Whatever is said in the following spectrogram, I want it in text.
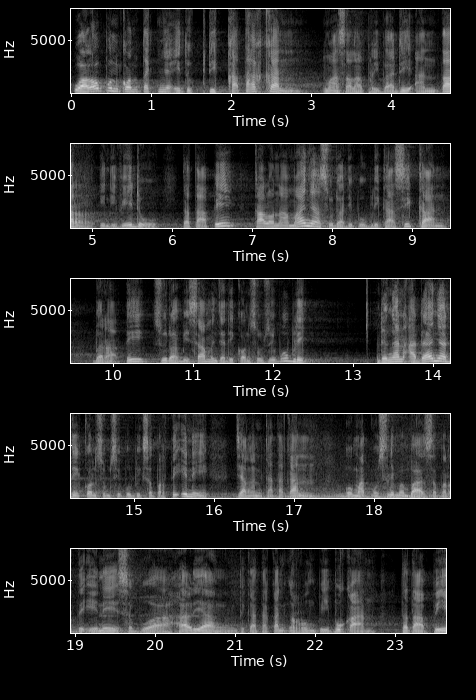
Walaupun konteksnya itu dikatakan masalah pribadi antar individu tetapi kalau namanya sudah dipublikasikan berarti sudah bisa menjadi konsumsi publik dengan adanya di konsumsi publik seperti ini jangan katakan umat muslim membahas seperti ini sebuah hal yang dikatakan ngerumpi bukan. Tetapi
